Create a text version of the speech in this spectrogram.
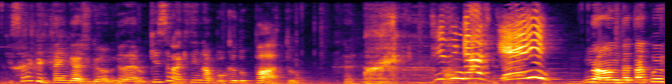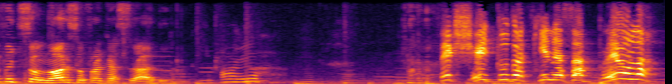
O que será que ele tá engasgando, galera? O que será que tem na boca do pato? Desengasguei? Não, ainda tá com efeito sonoro, seu fracassado. Ai, eu Fechei tudo aqui nessa preula.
